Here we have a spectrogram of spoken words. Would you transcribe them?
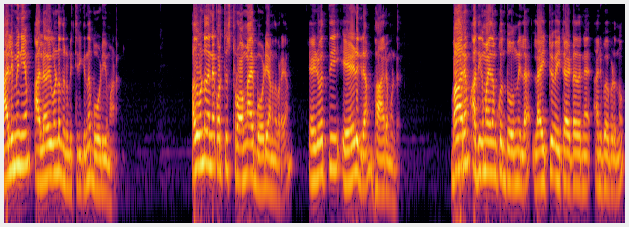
അലുമിനിയം അലോയ് കൊണ്ട് നിർമ്മിച്ചിരിക്കുന്ന ബോഡിയുമാണ്. അതുകൊണ്ട് തന്നെ കുറച്ച് സ്ട്രോങ് ആയ ബോഡിയാണെന്ന് പറയാം. എഴുപത്തി ഏഴ് ഗ്രാം ഭാരമുണ്ട്. ഭാരം അധികമായി നമുക്കൊന്നും തോന്നുന്നില്ല. ലൈറ്റ് വെയിറ്റ് ആയിട്ട് തന്നെ അനുഭവപ്പെടുന്നു.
